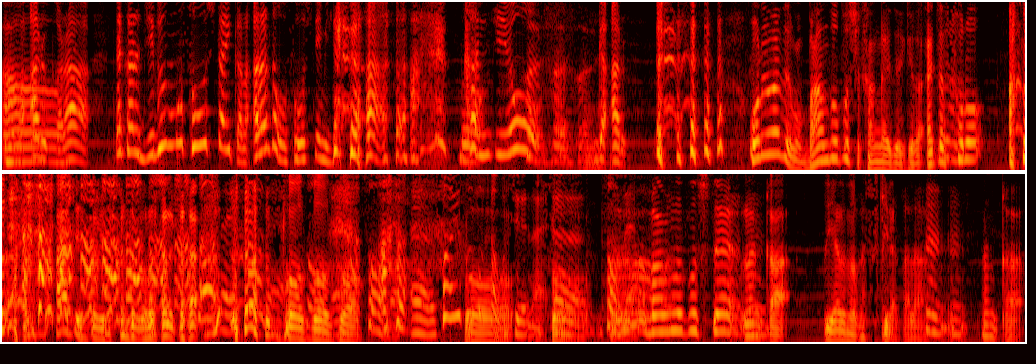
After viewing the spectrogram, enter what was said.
のがあるからだから自分もそうしたいからあなたもそうしてみたいな 感じをはいはいはい。がある俺はでもバンドとして考えてるけどあいつはソロアーティストみたいなところがあるから。そうねそうね。そうそうそう。そうね、うん、そういうことかもしれない。そう。うん、そうね。バンドとしてなんかやるのが好きだから、なんか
